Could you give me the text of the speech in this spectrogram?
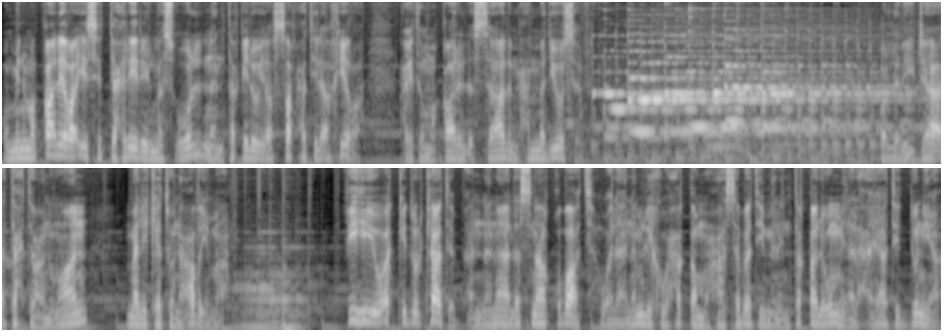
ومن مقال رئيس التحرير المسؤول ننتقل إلى الصفحة الأخيرة حيث مقال الأستاذ محمد يوسف. والذي جاء تحت عنوان ملكة عظيمة. فيه يؤكد الكاتب أننا لسنا قضاة ولا نملك حق محاسبة من انتقلوا من الحياة الدنيا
